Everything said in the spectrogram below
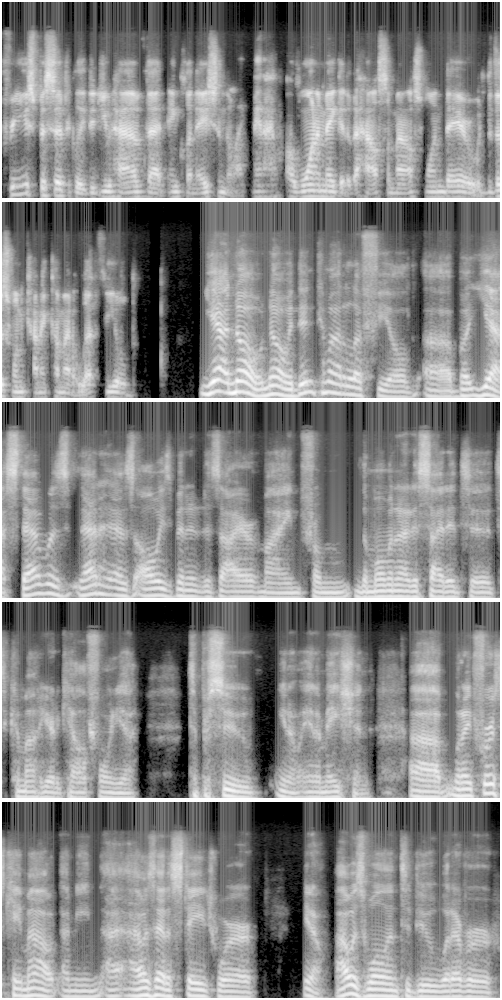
for you specifically, did you have that inclination that like, man, I, I want to make it to the House of Mouse one day, or did this one kind of come out of left field? Yeah, no, no, it didn't come out of left field. Uh, but yes, that was that has always been a desire of mine from the moment I decided to to come out here to California to pursue, you know, animation. Uh, when I first came out, I mean, I, I was at a stage where, you know, I was willing to do whatever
